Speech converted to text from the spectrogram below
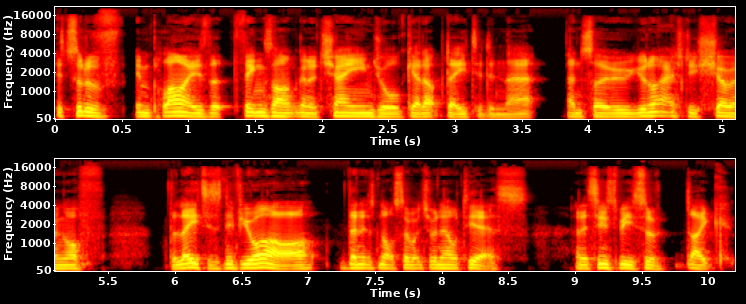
it sort of implies that things aren't going to change or get updated in that, and so you're not actually showing off the latest. And if you are, then it's not so much of an LTS. And it seems to be sort of like,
